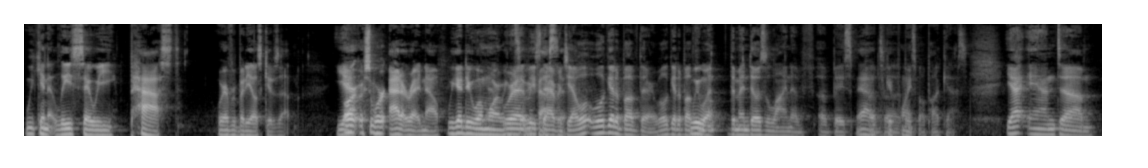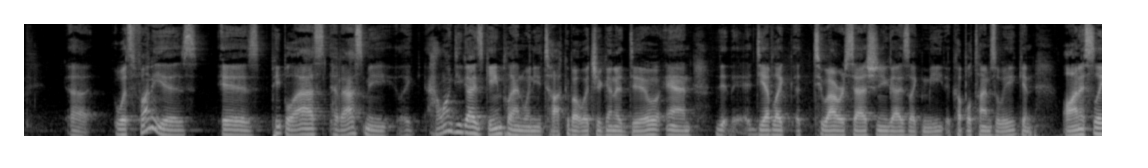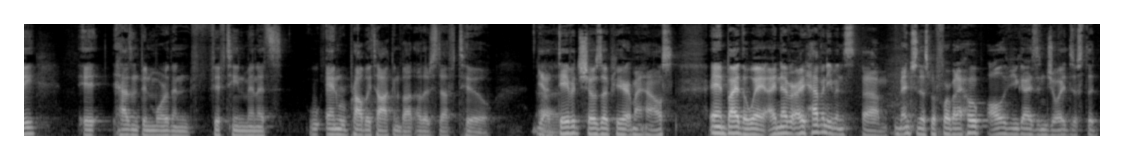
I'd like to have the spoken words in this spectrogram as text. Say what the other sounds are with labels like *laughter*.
We can at least say we passed where everybody else gives up. Yeah, Or so we're at it right now. We got to do one more. We we're at least average. it. Yeah, we'll, we'll get above there. We'll get above We the, will. The Mendoza line of of, base, Yeah, of that's a good uh, point. baseball podcast. Yeah, and um, uh, what's funny is is people ask have asked me like, how long do you guys game plan when you talk about what you're gonna do? And th- do you have like a two hour session? You guys like meet a couple times a week? And honestly, it hasn't been more than 15 minutes, and we're probably talking about other stuff too. Yeah, Uh, David shows up here at my house. And by the way, I never, I haven't even um, mentioned this before, but I hope all of you guys enjoyed just the,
